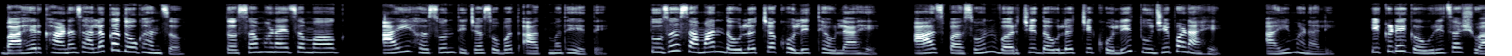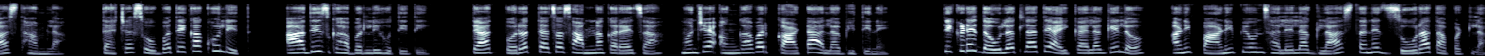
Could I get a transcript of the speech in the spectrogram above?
बाहेर खाणं झालं का दोघांचं? तसं म्हणायचं मग आई हसून तिच्यासोबत आतमध्ये येते. तुझं सामान दौलतच्या खोलीत ठेवलं आहे. आजपासून वरची दौलतची खोली तुझी पण आहे. आई म्हणाली इकडे गौरीचा श्वास थांबला. त्याच्यासोबत एका खोलीत. आधीच घाबरली होती ती. त्यात परत त्याचा सामना करायचा म्हणजे अंगावर काटा आला भीतीने. तिकडे दौलतला ते ऐकायला गेलं आणि पाणी पिऊन झालेला ग्लास त्याने जोरात आपटला.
